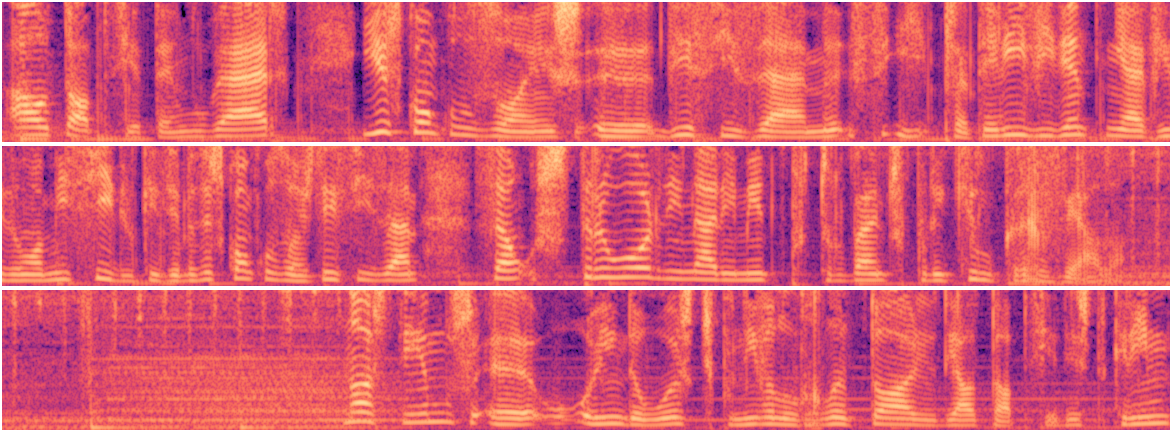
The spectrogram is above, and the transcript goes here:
A autópsia tem lugar e as conclusões uh, desse exame, se, e, portanto, era evidente que tinha havido um homicídio, quer dizer, mas as conclusões desse exame são extraordinariamente perturbantes por aquilo que revelam. Nós temos uh, ainda hoje disponível o relatório de autópsia deste crime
